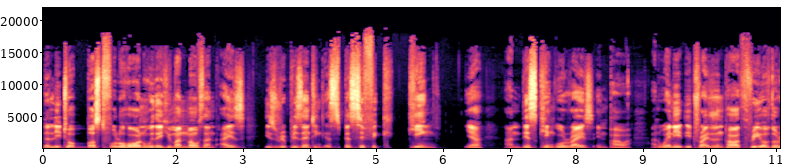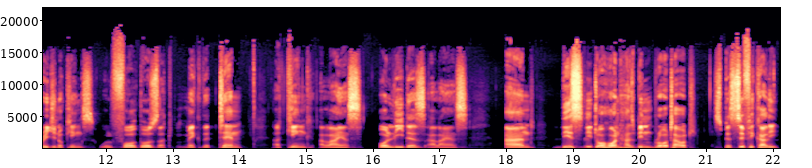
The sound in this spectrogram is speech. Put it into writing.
the little boastful horn with a human mouth and eyes is representing a specific king. Yeah. And this king will rise in power. And when it, it rises in power, three of the original kings will fall, those that make the 10 a king alliance or leaders alliance. And this little horn has been brought out specifically,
